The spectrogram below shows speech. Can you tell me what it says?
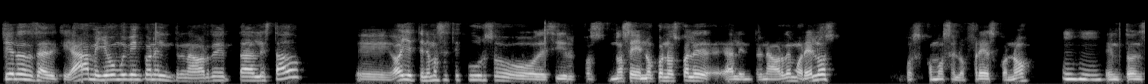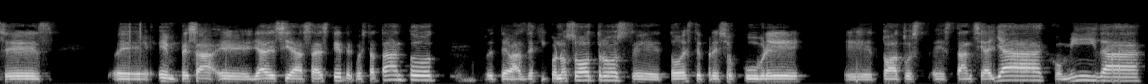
sí, no, o sea, de que, ah, me llevo muy bien con el entrenador de tal estado, eh, oye, tenemos este curso, o decir, pues, no sé, no conozco al, entrenador de Morelos, pues, ¿cómo se lo ofrezco, no? Entonces, eh, eh, ya decía, ¿sabes qué? Te cuesta tanto, te vas de aquí con nosotros, eh, todo este precio cubre toda tu estancia allá, comida,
